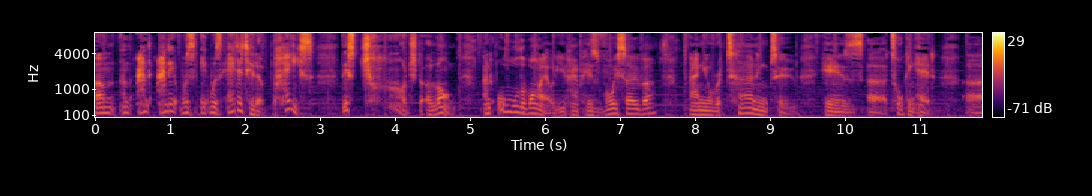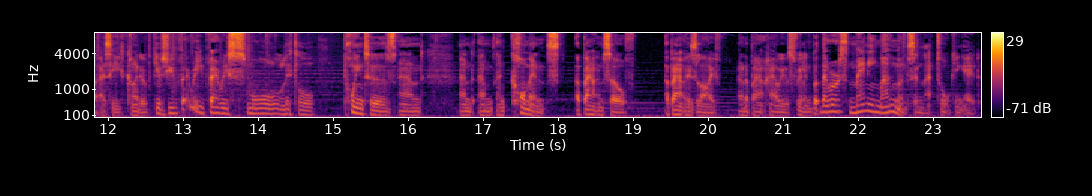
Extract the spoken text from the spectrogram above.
Um, and, and, and it was it was edited at pace. This charged along, and all the while you have his voiceover, and you're returning to his uh, talking head uh, as he kind of gives you very very small little pointers and and, and, and comments about himself, about his life, and about how he was feeling. But there were as many moments in that talking head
